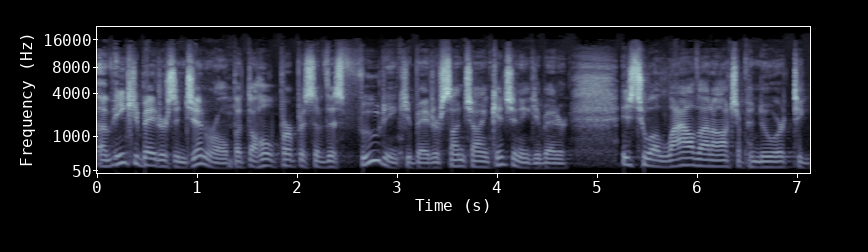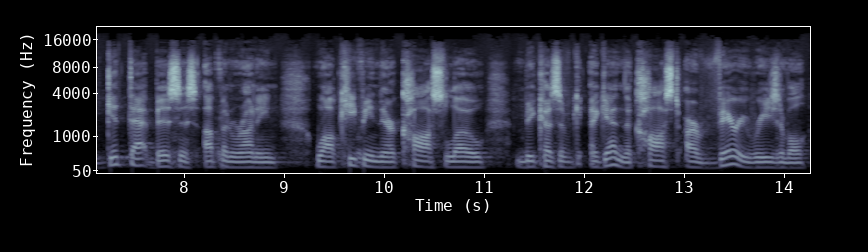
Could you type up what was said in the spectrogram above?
of, incubators in general, but the whole purpose of this food incubator, Sunshine Kitchen Incubator, is to allow that entrepreneur to get that business up and running while keeping their costs low. Because of again, the costs are very reasonable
